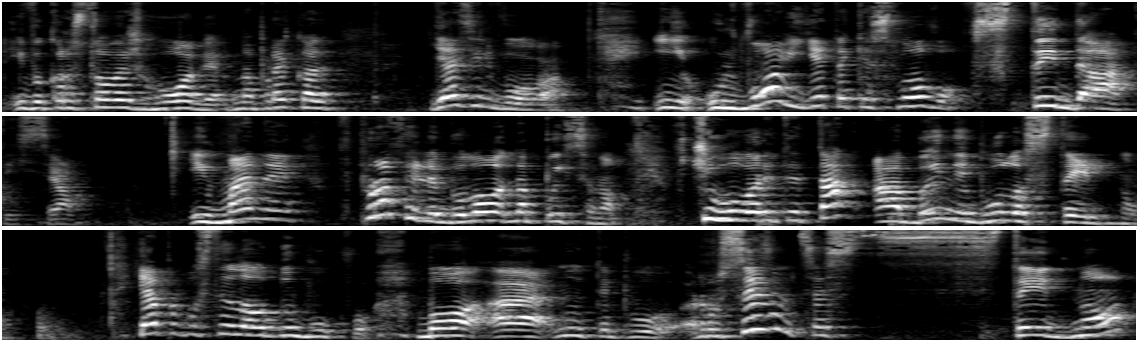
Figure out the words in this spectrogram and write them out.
і використовуєш говір, наприклад, я зі Львова, і у Львові є таке слово встидатися. І в мене в профілі було написано, вчу говорити так, аби не було стидно. Я пропустила одну букву, бо е, ну, типу, русизм це стидно,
